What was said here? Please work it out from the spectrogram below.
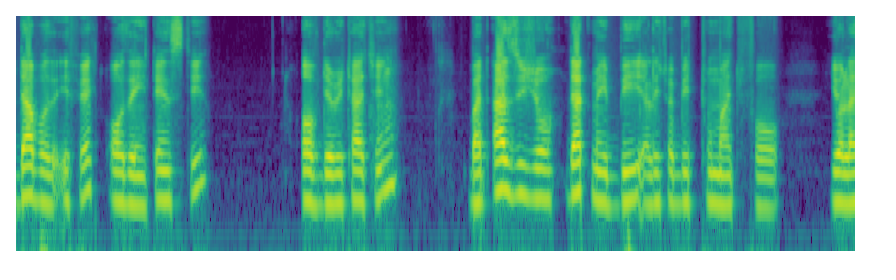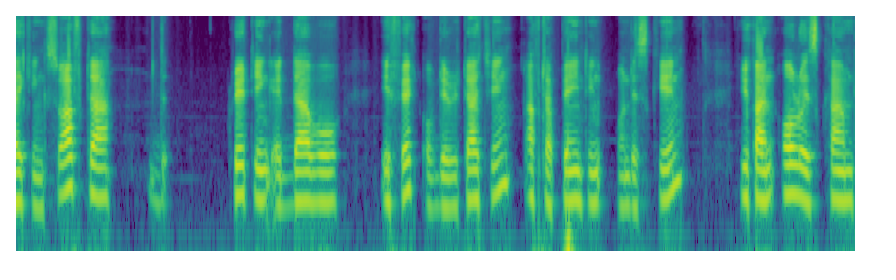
double the effect or the intensity of the retouching but as usual that may be a little bit too much for your liking so after creating a double effect of the retouching after painting on the skin, you can always come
